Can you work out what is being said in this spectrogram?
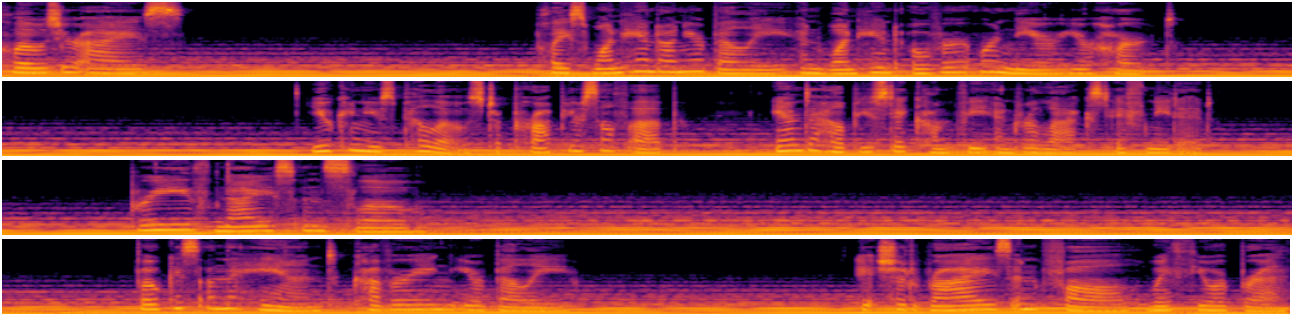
Close your eyes Place one hand on your belly and one hand over or near your heart. You can use pillows to prop yourself up and to help you stay comfy and relaxed if needed. Breathe nice and slow. Focus on the hand covering your belly. It should rise and fall with your breath.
